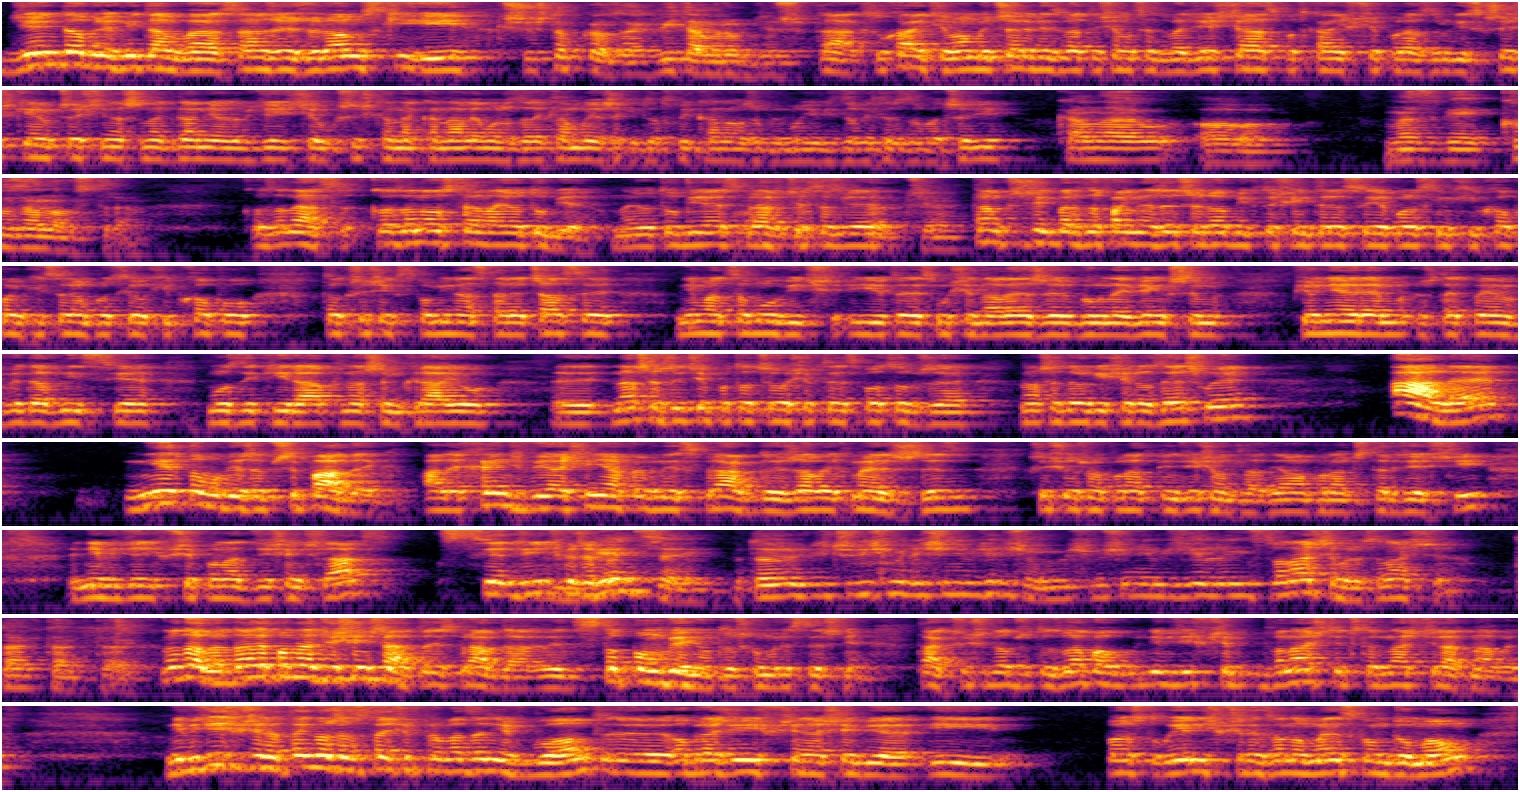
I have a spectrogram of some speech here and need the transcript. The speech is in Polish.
Dzień dobry, witam Was, Andrzej Żuromski i Krzysztof Kozak, witam również. tak, słuchajcie, mamy czerwiec 2020, spotkaliśmy się po raz drugi z Krzyśkiem, wcześniej nasze nagranie widzieliście u Krzyśka na kanale, może zareklamujesz jaki to Twój kanał, żeby moi widzowie też zobaczyli. Kanał o nazwie Koza Nostra. Koza Nostra na YouTubie, na YouTubie, sprawdźcie sobie, Sprawdźcie. tam Krzysiek bardzo fajne rzeczy robi, kto się interesuje polskim hip-hopem, historią polskiego hip-hopu, to Krzysiek wspomina stare czasy, nie ma co mówić i to jest mu się należy, był największym pionierem, że tak powiem, w wydawnictwie muzyki rap w naszym kraju. Y, Nasze życie potoczyło się w ten sposób, że nasze drogi się rozeszły, ale nie to mówię, że przypadek, ale chęć wyjaśnienia pewnych spraw dojrzałych mężczyzn. Krzysiu już ma ponad 50 lat, ja mam ponad 40. Nie widzieliśmy się ponad 10 lat. Stwierdziliśmy, że... Więcej, bo to liczyliśmy, ile się nie widzieliśmy. Myśmy się nie widzieli. 12, może 12. Tak, tak, tak. No dobra, no ale ponad 10 lat, to jest prawda, więc z topą wynią to już humorystycznie. Tak, Krzysiu dobrze to złapał, nie widzieliśmy się 12-14 lat nawet. Nie widzieliśmy się dlatego, że zostaliśmy wprowadzeni w błąd, yy, obraziliśmy się na siebie i po prostu ujęliśmy się tak zwaną męską dumą.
